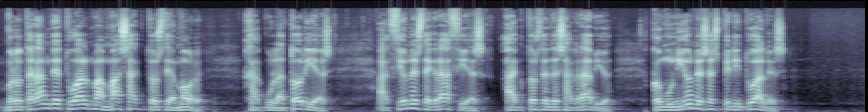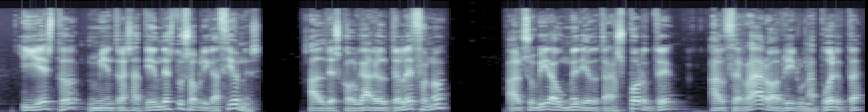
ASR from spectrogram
Brotarán de tu alma más actos de amor, jaculatorias, acciones de gracias, actos de desagravio, comuniones espirituales. Y esto mientras atiendes tus obligaciones, al descolgar el teléfono, al subir a un medio de transporte, al cerrar o abrir una puerta,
